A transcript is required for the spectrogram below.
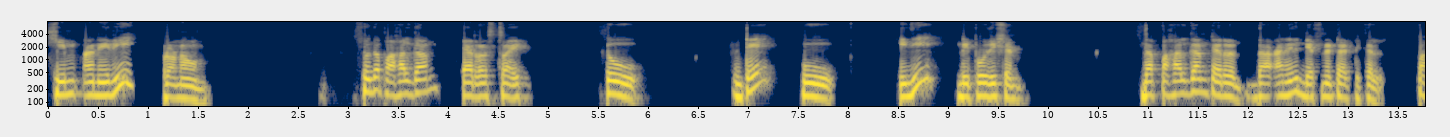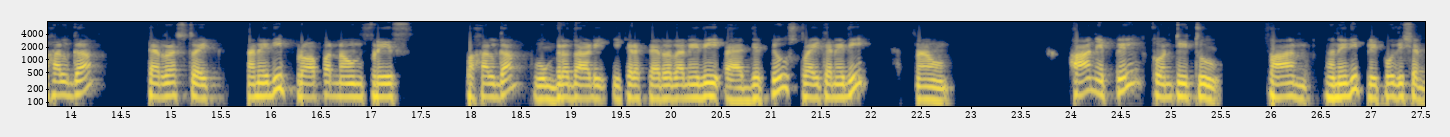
హిమ్ అనేది pronoun so the Pahalgam terror strike to అంటే హూ ఇది preposition the Pahalgam terror the అనేది definite article Pahalgam terror strike అనేది ప్రాపర్ నౌన్ ఫ్రేస్ పహల్గామ్ ఉగ్రదాడి ఇక్కడ టెర్రర్ అనేది యాడ్జెక్టివ్ స్ట్రైక్ అనేది noun on April twenty two on అనేది preposition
